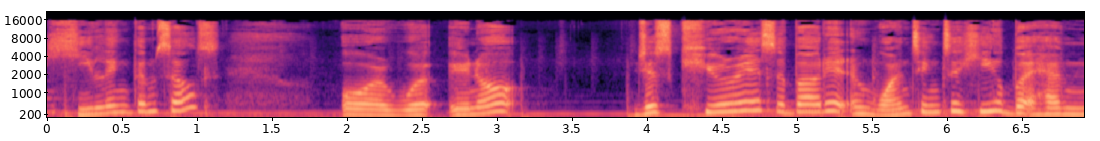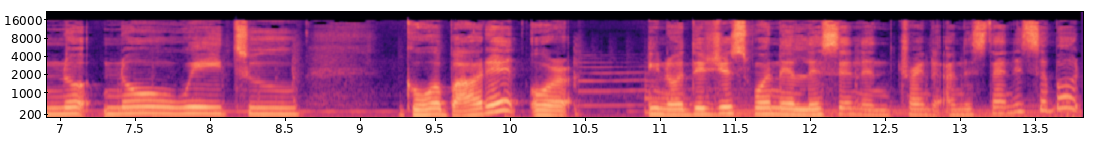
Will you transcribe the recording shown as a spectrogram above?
healing themselves or, you know, just curious about it and wanting to heal but have no no way to go about it or you know they just want to listen and trying to understand. It's about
